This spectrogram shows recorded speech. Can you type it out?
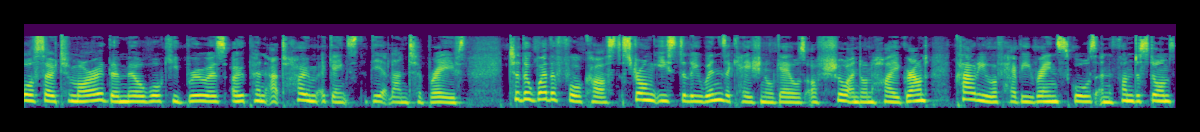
Also tomorrow, the Milwaukee Brewers open at home against the Atlanta Braves. To the weather forecast, strong easterly winds, occasional gales offshore and on high ground, cloudy with heavy rain, squalls and thunderstorms.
